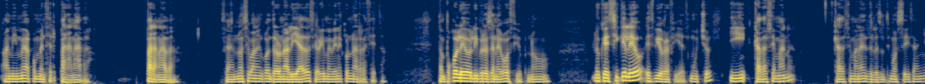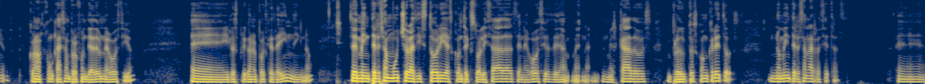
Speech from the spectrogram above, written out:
a mí me va a convencer para nada. Para nada. O sea, no se van a encontrar un aliado si alguien me viene con una receta. Tampoco leo libros de negocio, no. Lo que sí que leo es biografías, muchos, y cada semana cada semana desde los últimos seis años. Conozco un caso en profundidad de un negocio eh, y lo explico en el podcast de Inding, ¿no? Entonces me interesan mucho las historias contextualizadas de negocios, de, en mercados, en productos concretos. No me interesan las recetas. Eh,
